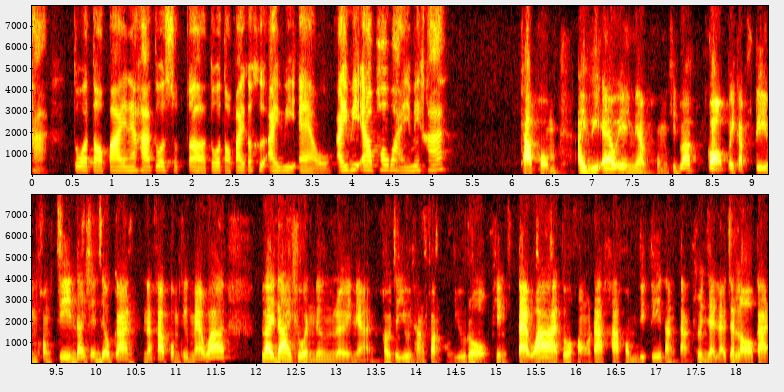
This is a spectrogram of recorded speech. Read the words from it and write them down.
ค่ะ ตัวต่อไปนะคะ ตัวเอ่อตัวต่อไปก็คือ IVL IVL พอไหวไหมคะ ครับผม IVL เองเนี่ยผมคิดว่าเกาะไปกับธีมของจีนได้เช่นเดียวกันนะครับผมถึงแม้ว่ารายได้ส่วนหนึ่งเลยเนี่ยเขาจะอยู่ทางฝั่งของยุโรป เพียงแต่ว่าตัวของราคา commodity ต่างๆ ส่วนใหญ่แล้วจะล้อกัน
